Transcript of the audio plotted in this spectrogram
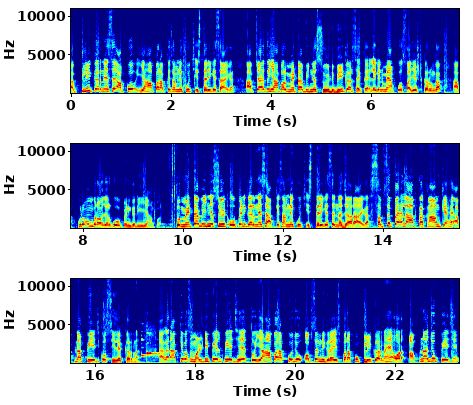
अब क्लिक करने से आपको यहाँ पर आपके सामने कुछ इस तरीके से आएगा। आप चाहे तो यहाँ पर मेटा बिज़नेस स्वीट भी कर सकते हैं, लेकिन मैं आपको सजेस्ट करूँगा, आप क्रोम ब्राउज़र को ओपन करिए यहाँ पर। तो मेटा बिज़नेस स्वीट ओपन करने से आपके सामने कुछ इस तरीके से नज़ारा आएगा। सबसे पहला आपका काम क्या है? अपना पेज को सिलेक्ट करना अगर आपके पास मल्टीपेल पेज है तो यहाँ पर आपको जो ऑप्शन दिख रहा है, इस पर आपको क्लिक करना है और अपना जो पेज है,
